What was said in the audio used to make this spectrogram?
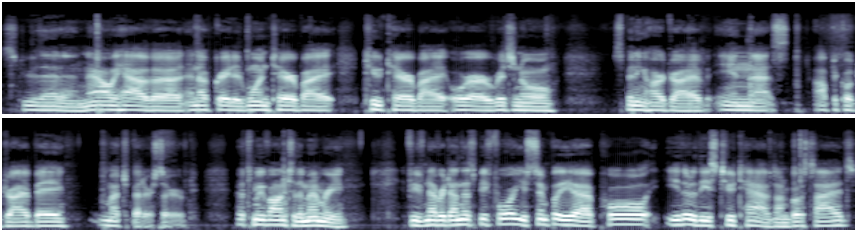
Screw that in. Now we have uh, an upgraded 1 terabyte, 2 terabyte, or our original spinning hard drive in that optical drive bay. Much better served. Let's move on to the memory. If you've never done this before, you simply uh, pull either of these two tabs on both sides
